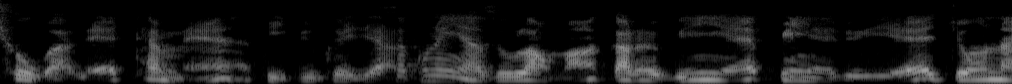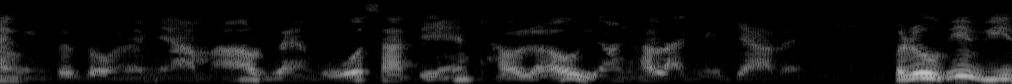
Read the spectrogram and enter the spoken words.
ချို့ကလည်းထပ်မံအတည်ပြုခဲ့ကြတယ်။19ရာစုလောက်မှာကာရဘင်းရဲ့ပင်လယ်တွေရဲ့ကျွန်းနိုင်ငံတော်တော်များများမှာ run ကိုစတင်ထောက်လို့ရောင်းချလာခဲ့ကြတယ်။ဘလို့ဖြစ်ပြီး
